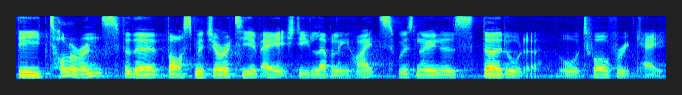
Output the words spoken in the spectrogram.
The tolerance for the vast majority of AHD leveling heights was known as third order, or 12 root K.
